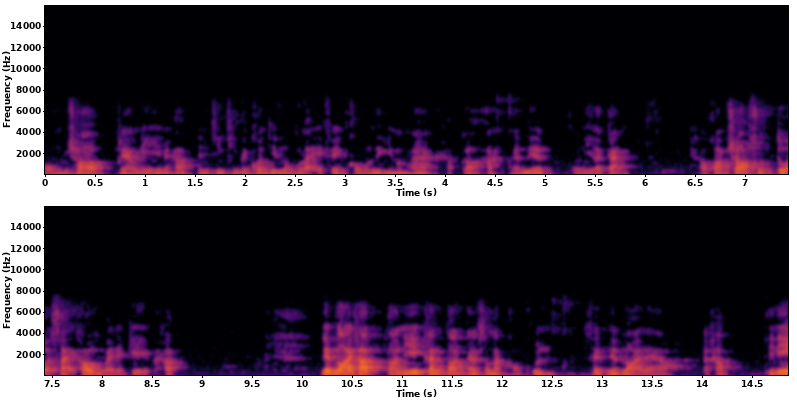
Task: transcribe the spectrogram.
ผมชอบแนวนี้นะครับ เป็นจริง ๆ เป็นคนที่หลงไหลเฟรมโคมลี่มากๆครับ ก็อะงั้นเลือกตัวนี้ละกัน เอาความชอบส่วนตัวใส่เข้าลงไปในเกมนะครับ เรียบร้อยครับ ตอนนี้ขั้นตอนการสมัครของคุณเสร็จเรียบร้อยแล้วนะครับ ทีนี้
